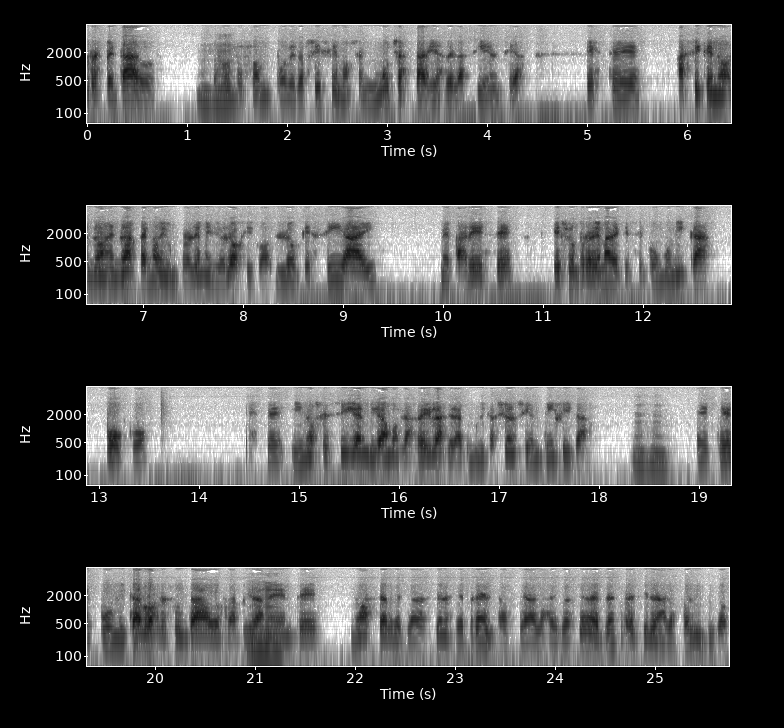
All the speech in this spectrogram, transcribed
respetados. Los rusos son poderosísimos en muchas áreas de la ciencia. Este así que no no no acá no hay un problema ideológico. Lo que sí hay me parece es un problema de que se comunica poco este, y no se siguen, digamos, las reglas de la comunicación científica, eh, que es publicar los resultados rápidamente, no hacer declaraciones de prensa. O sea, las declaraciones de prensa le sirven a los políticos,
